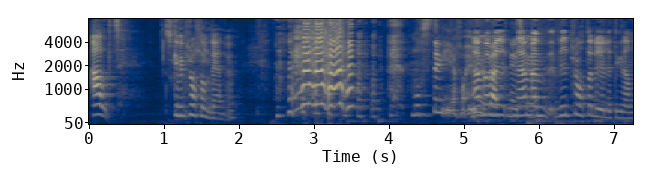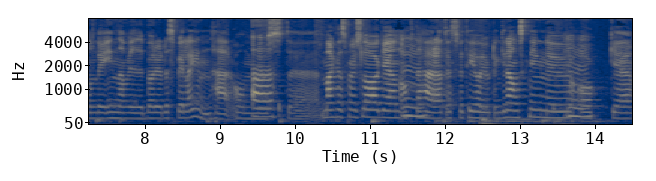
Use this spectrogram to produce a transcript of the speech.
allt. Ska vi prata om det nu? Måste vi få Nej men, huvudet? vi, Nej, men vi pratade ju lite grann om det innan vi började spela in här om just eh, marknadsföringslagen och det här att SVT har gjort en granskning nu och eh,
